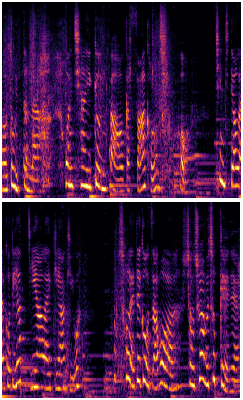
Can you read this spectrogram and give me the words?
哦，等伊转来啊，我请伊叫因爸哦，甲衫裤拢穿好，穿一条内裤伫遐行来行去，我我厝内底阁有查某啊，小春还袂出嫁呢。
